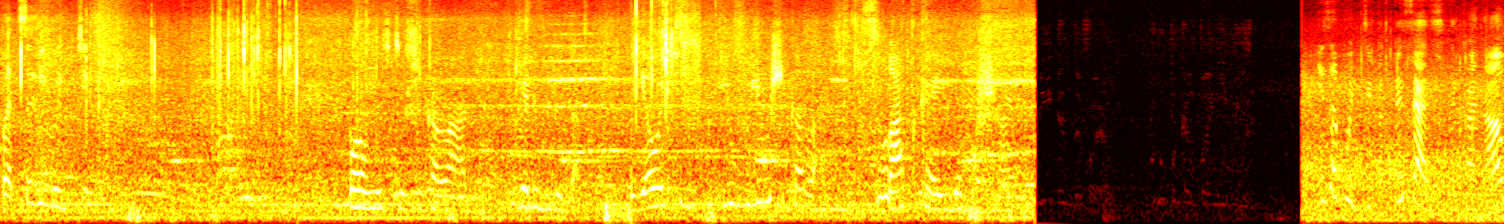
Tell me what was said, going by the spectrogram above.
Поцелуйте. Полностью шоколадный. Я люблю так. Я очень люблю шоколад. Сладкая я душа. Не забудьте подписаться на канал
